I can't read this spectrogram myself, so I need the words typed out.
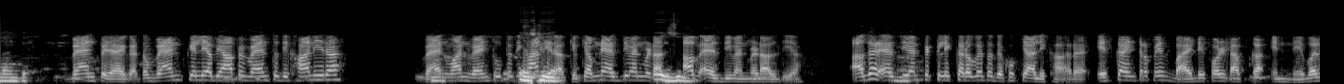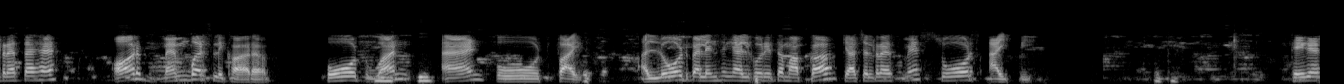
वैन पे। वैन पे जाएगा। तो वैन के लिए अब यहाँ पे वैन तो दिखा नहीं रहा। वैन वन वैन टू तो दिखा नहीं रहा क्योंकि हमने एस डी वैन में डाल अब एस डी वैन में डाल दिया। अगर एस डी वैन पे क्लिक करोगे तो देखो क्या लिखा आ रहा है। इसका इंटरफेस बाय डिफ़ॉल्ट आपका इनेबल रहता है और मेंबर्स लिखा आ रहा है। Port one and port five load balancing algorithm आपका क्या चल रहा है इसमें? सोर्स आईपी ठीक है?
